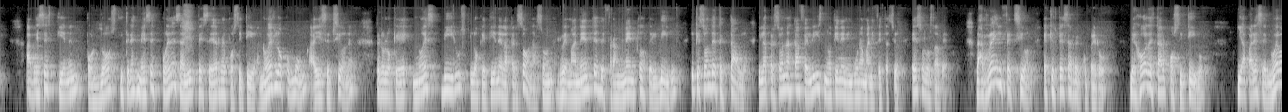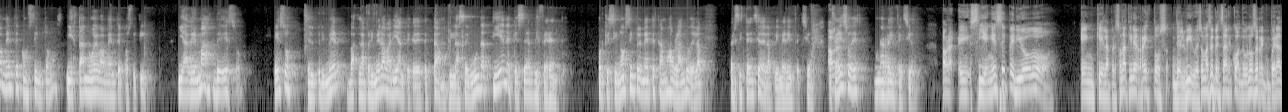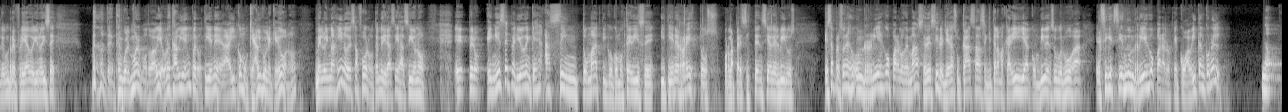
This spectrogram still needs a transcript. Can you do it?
a veces tienen por dos y tres meses, pueden salir PCR positiva. No es lo común, hay excepciones, pero lo que no es virus lo que tiene la persona, son remanentes de fragmentos del virus y que son detectables. Y la persona está feliz, no tiene ninguna manifestación. Eso lo sabemos. La reinfección es que usted se recuperó, dejó de estar positivo, y aparece nuevamente con síntomas y está nuevamente positivo. Y además de eso, eso el primer, la primera variante que detectamos y la segunda tiene que ser diferente, porque si no simplemente estamos hablando de la persistencia de la primera infección. Ahora, eso es una reinfección. Ahora, eh, si en ese periodo en que la persona tiene restos del virus, eso me hace pensar cuando uno se recupera de un resfriado y uno dice, tengo el muermo todavía. Uno está bien, pero tiene ahí como que algo le quedó, ¿no? Me lo imagino de esa forma, usted me dirá si es así o no. Eh, pero en ese periodo en que es asintomático, como usted dice, y tiene restos por la persistencia del virus, esa persona es un riesgo para los demás. Es decir, él llega a su casa, se quita la mascarilla, convive en su burbuja, él sigue siendo un riesgo para los que cohabitan con él. No,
